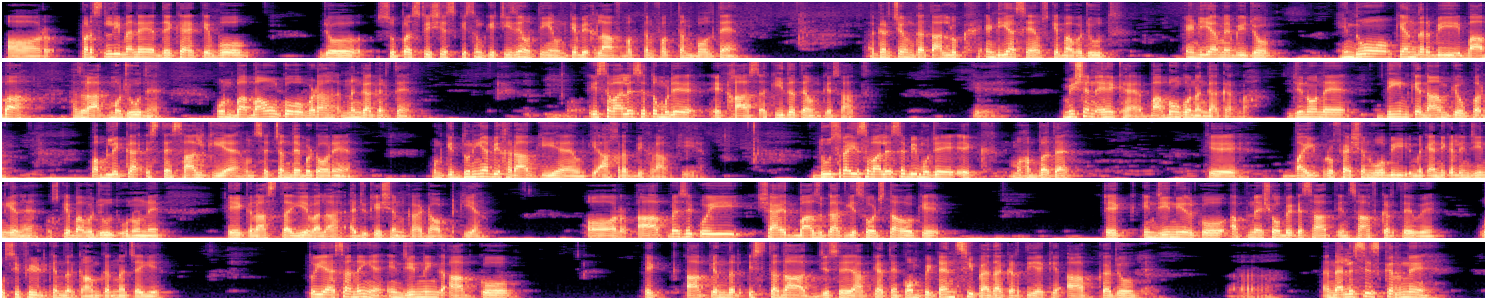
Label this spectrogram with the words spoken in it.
اور پرسنلی میں نے دیکھا ہے کہ وہ جو سپرسٹیشیس قسم کی چیزیں ہوتی ہیں، ان کے بھی خلاف وقتاً فوقتاً بولتے ہیں۔ اگرچہ ان کا تعلق انڈیا سے ہے، اس کے باوجود انڈیا میں بھی جو ہندوؤں کے اندر بھی بابا حضرات موجود ہیں، ان باباؤں کو وہ بڑا ننگا کرتے ہیں۔ تو اس حوالے سے تو مجھے ایک خاص عقیدت ہے ان کے ساتھ کہ مشن ایک ہے، بابوں کو ننگا کرنا۔ جنہوں نے دین کے نام کے اوپر پبلک کا استحصال کیا ہے، ان سے چندے بٹورے ہیں۔ ان کی دنیا بھی خراب کی ہے، ان کی آخرت بھی خراب کی ہے۔ دوسرا اس حوالے سے بھی مجھے ایک محبت ہے۔ کہ بائی پروفیشن وہ بھی میکینیکل انجینئر ہیں، اس کے باوجود انہوں نے ایک راستہ یہ والا ایجوکیشن کا اڈاپٹ کیا۔ اور آپ میں سے کوئی شاید بعض اوقات یہ سوچتا ہو کہ ایک انجینئر کو اپنے شعبے کے ساتھ انصاف کرتے ہوئے اسی فیلڈ کے اندر کام کرنا چاہیے۔ تو یہ ایسا نہیں ہے۔ انجینئرنگ آپ کو ایک آپ کے اندر استداد جسے آپ کہتے ہیں کمپیٹنسی پیدا کرتی ہے کہ آپ کا جو انالیسس کرنے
